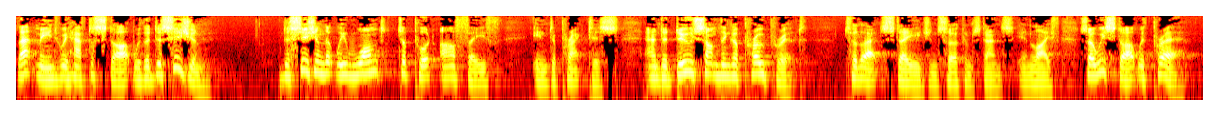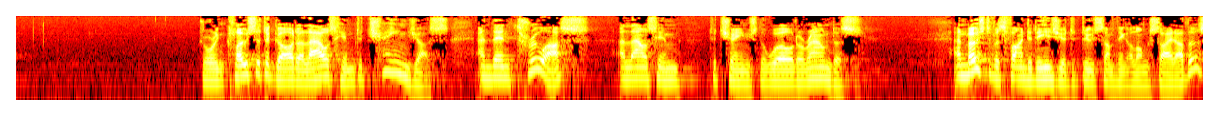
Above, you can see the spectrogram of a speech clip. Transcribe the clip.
that means we have to start with a decision. A decision that we want to put our faith into practice and to do something appropriate to that stage and circumstance in life. So we start with prayer. Drawing closer to God allows Him to change us, and then through us allows Him to change the world around us. And most of us find it easier to do something alongside others,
